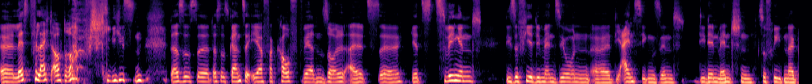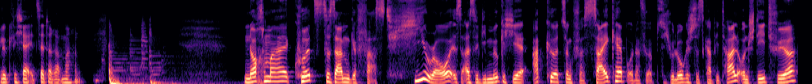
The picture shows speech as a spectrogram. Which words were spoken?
äh, lässt vielleicht auch drauf schließen, dass es, äh, dass das Ganze eher verkauft werden soll, als äh, jetzt zwingend diese vier Dimensionen äh, die einzigen sind, die den Menschen zufriedener, glücklicher etc. machen. Nochmal kurz zusammengefasst. Hero ist also die mögliche Abkürzung für PsyCap oder für psychologisches Kapital und steht für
